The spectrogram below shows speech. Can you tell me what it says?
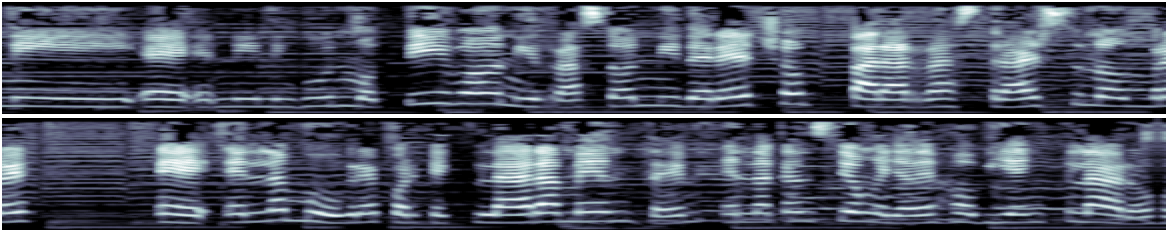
ni, eh, ni ningún motivo, ni razón, ni derecho para arrastrar su nombre eh, en la mugre, porque claramente en la canción ella dejó bien claro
